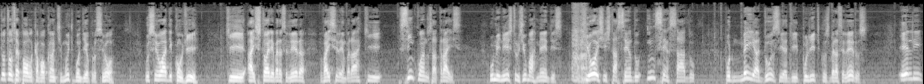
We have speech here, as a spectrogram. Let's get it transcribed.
Doutor Zé Paulo Cavalcante, muito bom dia para o senhor. O senhor há de convir que a história brasileira vai se lembrar que cinco anos atrás o ministro Gilmar Mendes, que hoje está sendo incensado por meia dúzia de políticos brasileiros, ele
